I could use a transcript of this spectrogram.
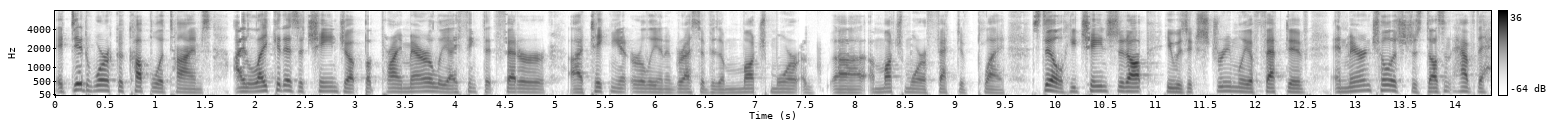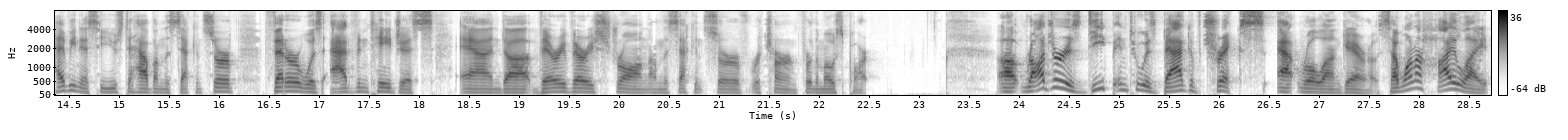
It did work a couple of times. I like it as a changeup, but primarily I think that Federer uh, taking it early and aggressive is a much more uh, a much more effective play. Still, he changed it up. He was extremely effective, and Marin Cilic just doesn't have the heaviness he used to have on the second serve. Federer was advantageous and uh, very very strong on the second serve return for the most part. Uh, Roger is deep into his bag of tricks at Roland Garros. I want to highlight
